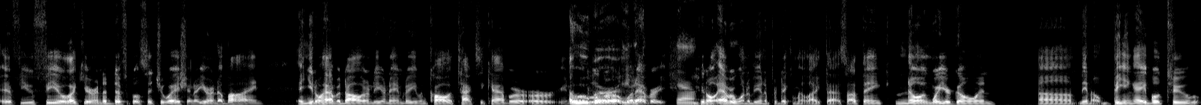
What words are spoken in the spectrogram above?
if you feel like you're in a difficult situation or you're in a bind and you don't have a dollar under your name to even call a taxi cab or, or you know Uber, Uber or whatever yeah. you don't ever want to be in a predicament like that so i think knowing where you're going um, you know, being able to,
